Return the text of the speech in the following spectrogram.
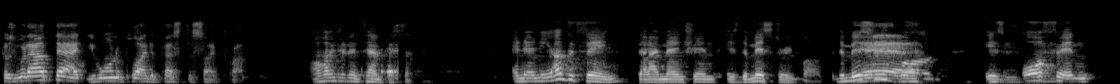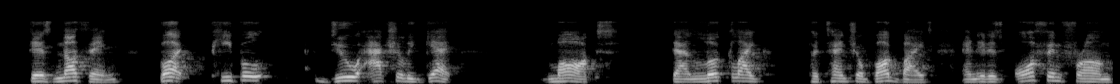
Because without that, you won't apply the pesticide properly. 110%. And then the other thing that I mentioned is the mystery bug. The mystery Yeah. bug is Yeah. often there's nothing, but people do actually get marks that look like potential bug bites, and it is often from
